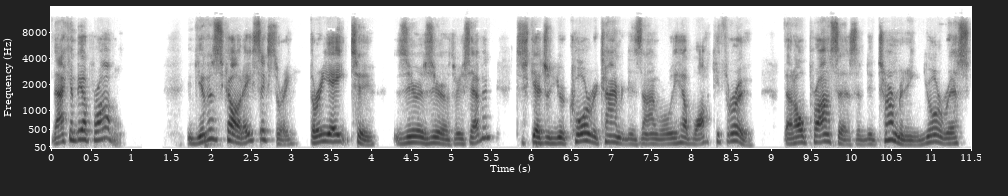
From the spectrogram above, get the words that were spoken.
that can be a problem. Give us a call at 863 382 0037 to schedule your core retirement design, where we help walk you through that whole process of determining your risk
